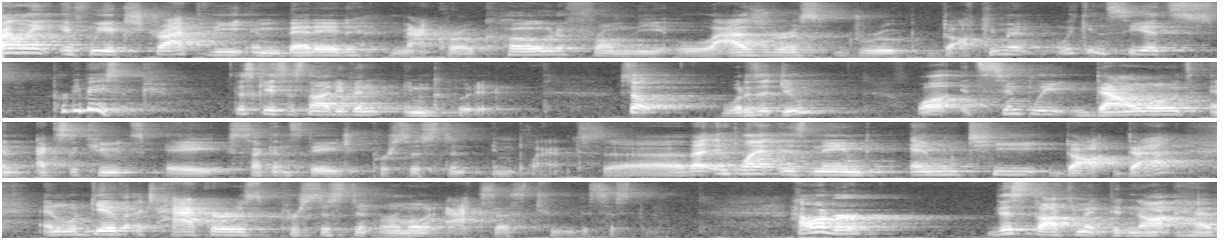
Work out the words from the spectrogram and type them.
Finally, if we extract the embedded macro code from the Lazarus group document, we can see it's pretty basic. In this case, it's not even encoded. So what does it do? Well, it simply downloads and executes a second stage persistent implant. Uh, that implant is named mt.dat and would give attackers persistent remote access to the system. However, this document did not have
